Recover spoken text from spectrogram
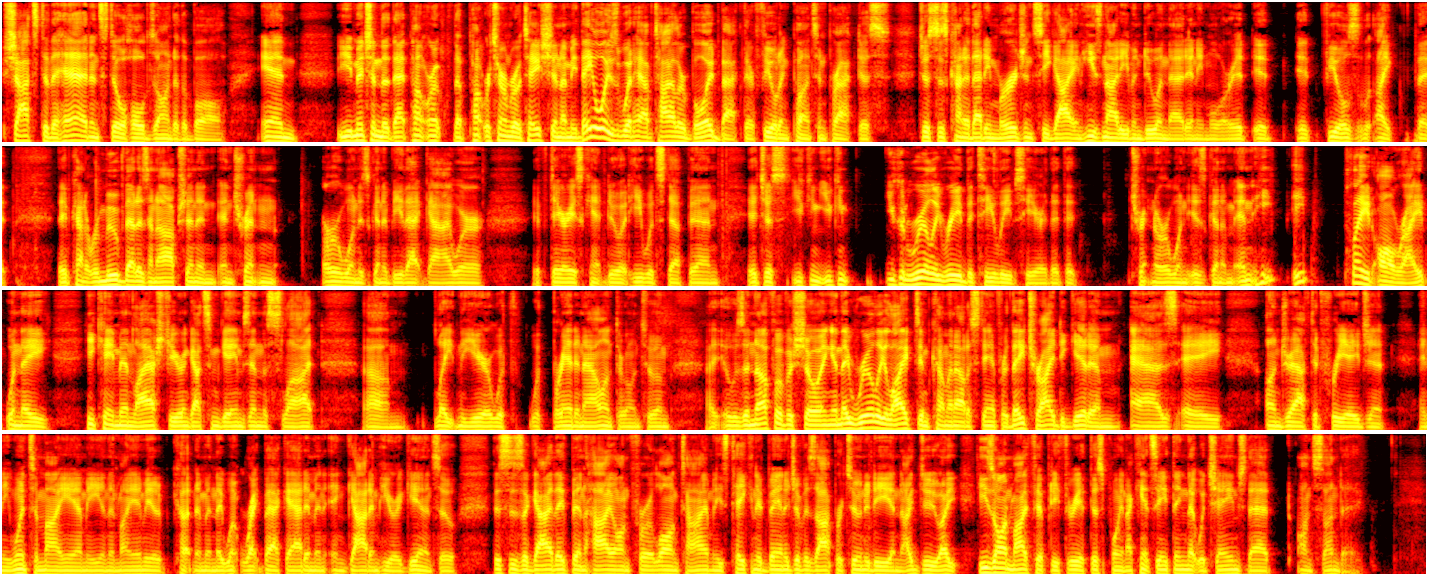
shots to the head and still holds on to the ball. And you mentioned that that punt the punt return rotation. I mean, they always would have Tyler Boyd back there fielding punts in practice, just as kind of that emergency guy, and he's not even doing that anymore. It it it feels like that they've kind of removed that as an option, and and Trenton Irwin is going to be that guy where if Darius can't do it, he would step in. It just you can you can you can really read the tea leaves here that that Trenton Irwin is going to and he he played all right when they he came in last year and got some games in the slot. Um, late in the year with with Brandon Allen throwing to him. Uh, it was enough of a showing, and they really liked him coming out of Stanford. They tried to get him as a undrafted free agent and he went to Miami and then Miami ended up cutting him and they went right back at him and, and got him here again. So this is a guy they've been high on for a long time and he's taken advantage of his opportunity. And I do, I, he's on my 53 at this point. I can't see anything that would change that on Sunday.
